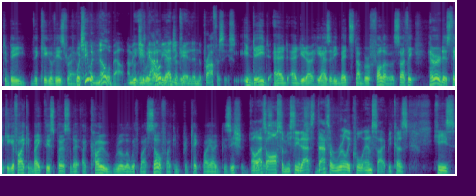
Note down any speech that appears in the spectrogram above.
to be the king of Israel. which he would know about i mean Which he he's would got to be about. I mean- educated in the prophecies Indeed, and and you know he has an immense number of followers. So I think Herod is thinking if I can make this person a, a co-ruler with myself, I can protect my own position. Oh, that's was- awesome. You see, that's that's a really cool insight because he's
